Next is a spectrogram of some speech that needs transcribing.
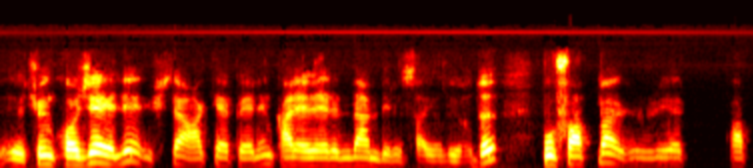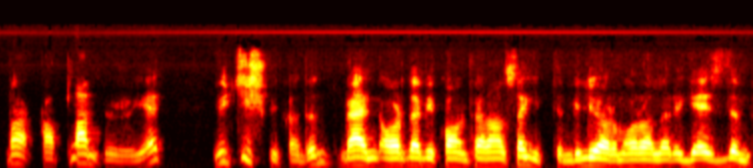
E, çünkü Kocaeli işte AKP'nin kalelerinden biri sayılıyordu. Bu Fatma Hürriyet, Fatma Kaplan Hürriyet müthiş bir kadın. Ben orada bir konferansa gittim. Biliyorum oraları gezdim.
